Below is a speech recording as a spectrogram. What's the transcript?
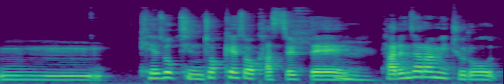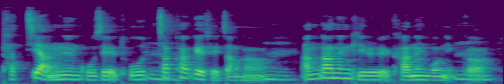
음, 계속 진척해서 갔을 때 음. 다른 사람이 주로 닿지 않는 곳에 도착하게 되잖아. 음. 안 가는 길을 가는 거니까. 음.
